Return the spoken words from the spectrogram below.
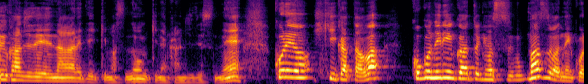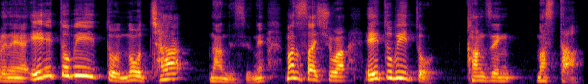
風ではこういう感じで流れていきます。のんきな感じですね。これを弾き方はここにリンク貼っておきます。まずはねこれね8ビートの茶なんですよね。まず最初は8ビート完全マスタ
